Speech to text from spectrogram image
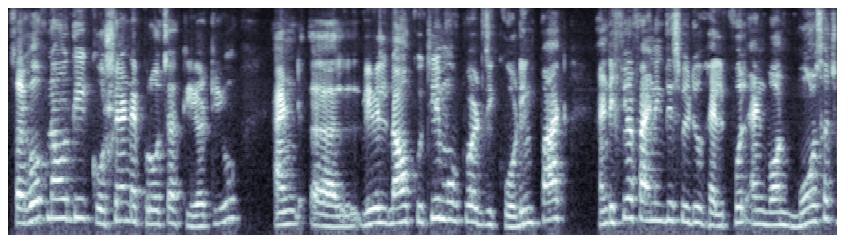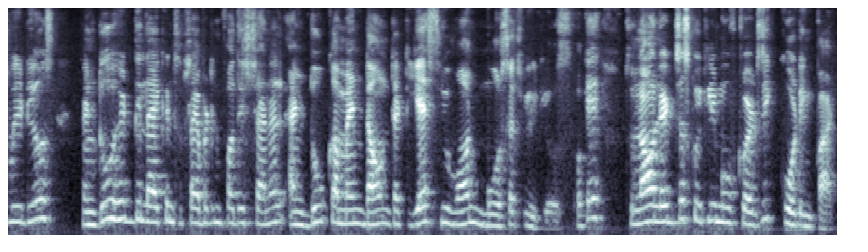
So I hope now the question and approach are clear to you and uh, we will now quickly move towards the coding part and if you are finding this video helpful and want more such videos, then do hit the like and subscribe button for this channel and do comment down that yes, you want more such videos. Okay, so now let's just quickly move towards the coding part.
